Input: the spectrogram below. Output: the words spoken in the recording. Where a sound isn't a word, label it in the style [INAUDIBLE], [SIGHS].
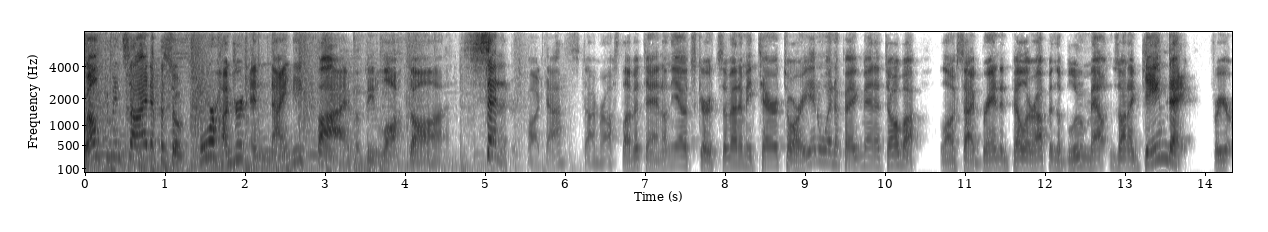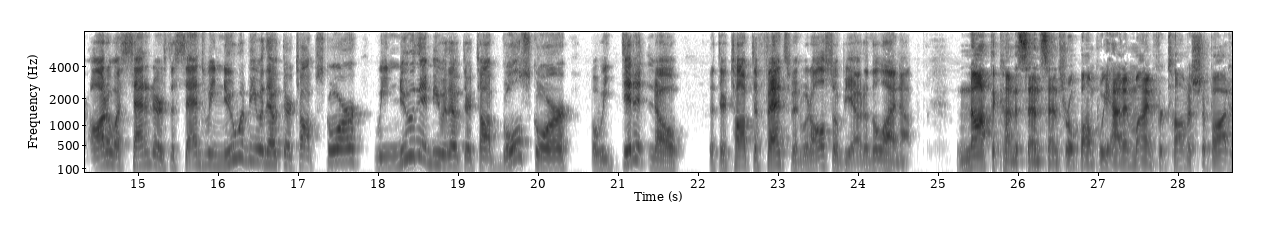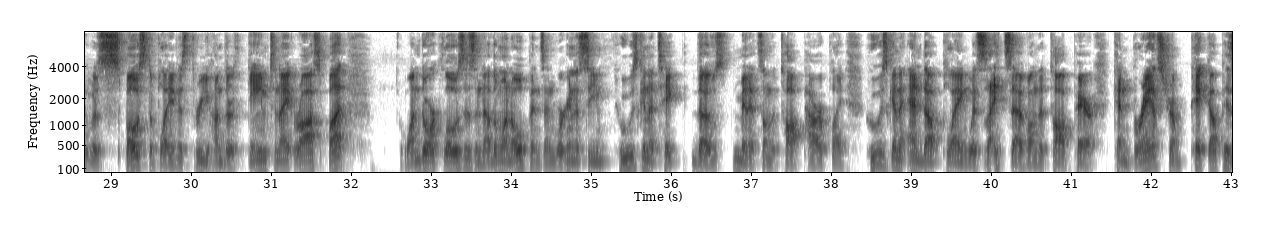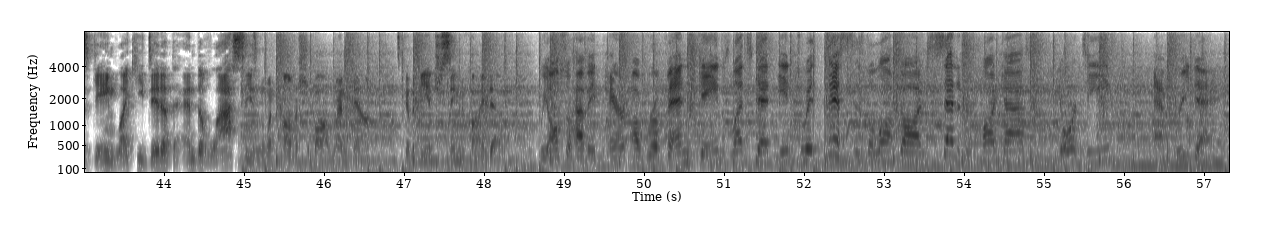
Welcome inside episode 495 of the Locked On Senators podcast. I'm Ross Levitan on the outskirts of enemy territory in Winnipeg, Manitoba, alongside Brandon Pillar up in the Blue Mountains on a game day for your Ottawa Senators. The Sens we knew would be without their top scorer. We knew they'd be without their top goal scorer, but we didn't know that their top defenseman would also be out of the lineup. Not the kind of Sens Central bump we had in mind for Thomas Chabot, who was supposed to play in his 300th game tonight, Ross, but one door closes, another one opens, and we're going to see who's going to take those minutes on the top power play. Who's going to end up playing with Zaitsev on the top pair? Can Brannstrom pick up his game like he did at the end of last season when Thomas Chabot went down? It's going to be interesting to find out. We also have a pair of revenge games. Let's get into it. This is the Locked On Senators podcast, your team every day.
